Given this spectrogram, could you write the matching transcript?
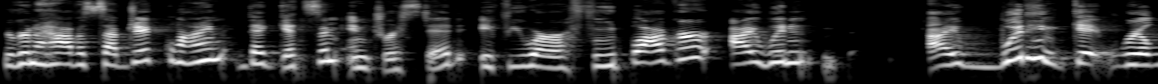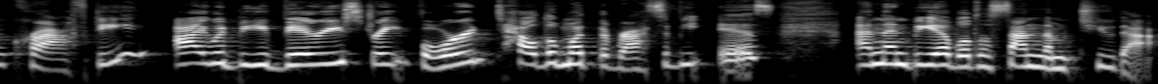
you're going to have a subject line that gets them interested. If you are a food blogger, I wouldn't I wouldn't get real crafty. I would be very straightforward, tell them what the recipe is, and then be able to send them to that.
